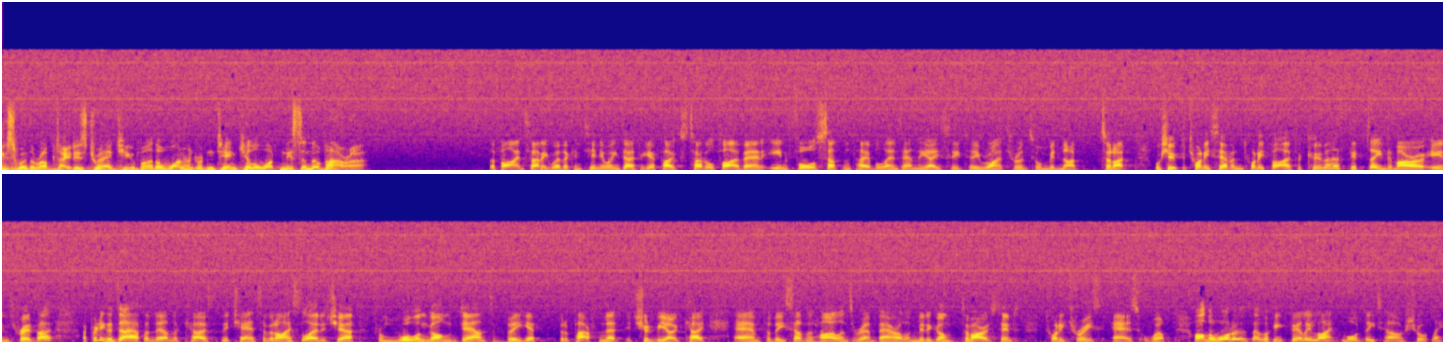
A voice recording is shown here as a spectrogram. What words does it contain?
This weather update is dragged to you by the 110 kilowatt Nissan Navara. The fine sunny weather continuing. Don't forget folks, total fire ban in for southern tablelands and the ACT right through until midnight tonight. We'll shoot for 27, 25 for Cooma, 15 tomorrow in Thredbo. A pretty good day up and down the coast. The chance of an isolated shower from Wollongong down to Bega, but apart from that it should be okay. And for the southern highlands around Bowral and Mittagong, tomorrow's temps 23s as well. On the waters, they're looking fairly light. More details shortly.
